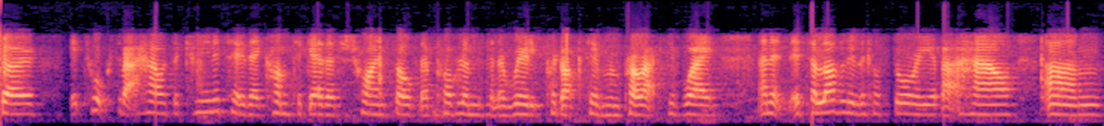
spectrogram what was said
So it talks about how as a community they come together to try and solve their problems in a really productive and proactive way. And it, it's a lovely little story about how um,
